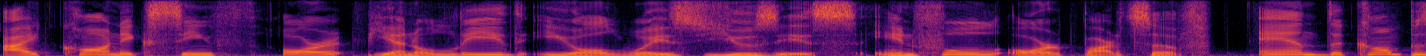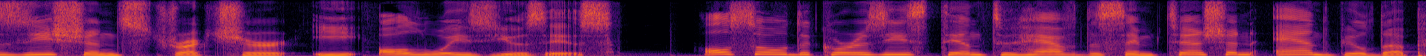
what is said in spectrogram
iconic synth or piano lead he always uses, in full or parts of, and the composition structure he always uses. Also, the choruses tend to have the same tension and build up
